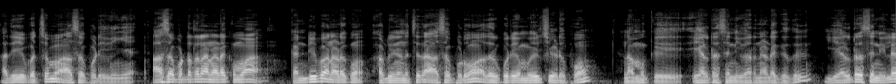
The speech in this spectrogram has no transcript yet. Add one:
அதிகபட்சமாக ஆசைப்படுவீங்க. ஆசைப்பட்டதெல்லாம் நடக்குமா? கண்டிப்பாக நடக்கும் அப்படின்னு நினச்சி தான் ஆசைப்படுவோம். அதற்குரிய முயற்சி எடுப்போம். நமக்கு ஏழரை சனி வேறு நடக்குது. ஏழரை சனியில்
